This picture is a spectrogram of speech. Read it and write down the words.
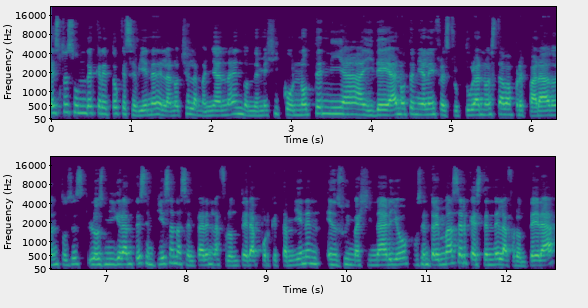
Esto es un decreto que se viene de la noche a la mañana, en donde México no tenía idea, no tenía la infraestructura, no estaba preparado. Entonces los migrantes empiezan a sentar en la frontera porque también en, su imaginario, pues entre más cerca estén de la frontera,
